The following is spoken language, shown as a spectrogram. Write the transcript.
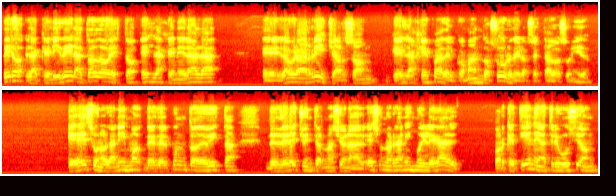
pero la que lidera todo esto es la generala eh, Laura Richardson, que es la jefa del Comando Sur de los Estados Unidos, que es un organismo desde el punto de vista del derecho internacional, es un organismo ilegal porque tiene atribución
